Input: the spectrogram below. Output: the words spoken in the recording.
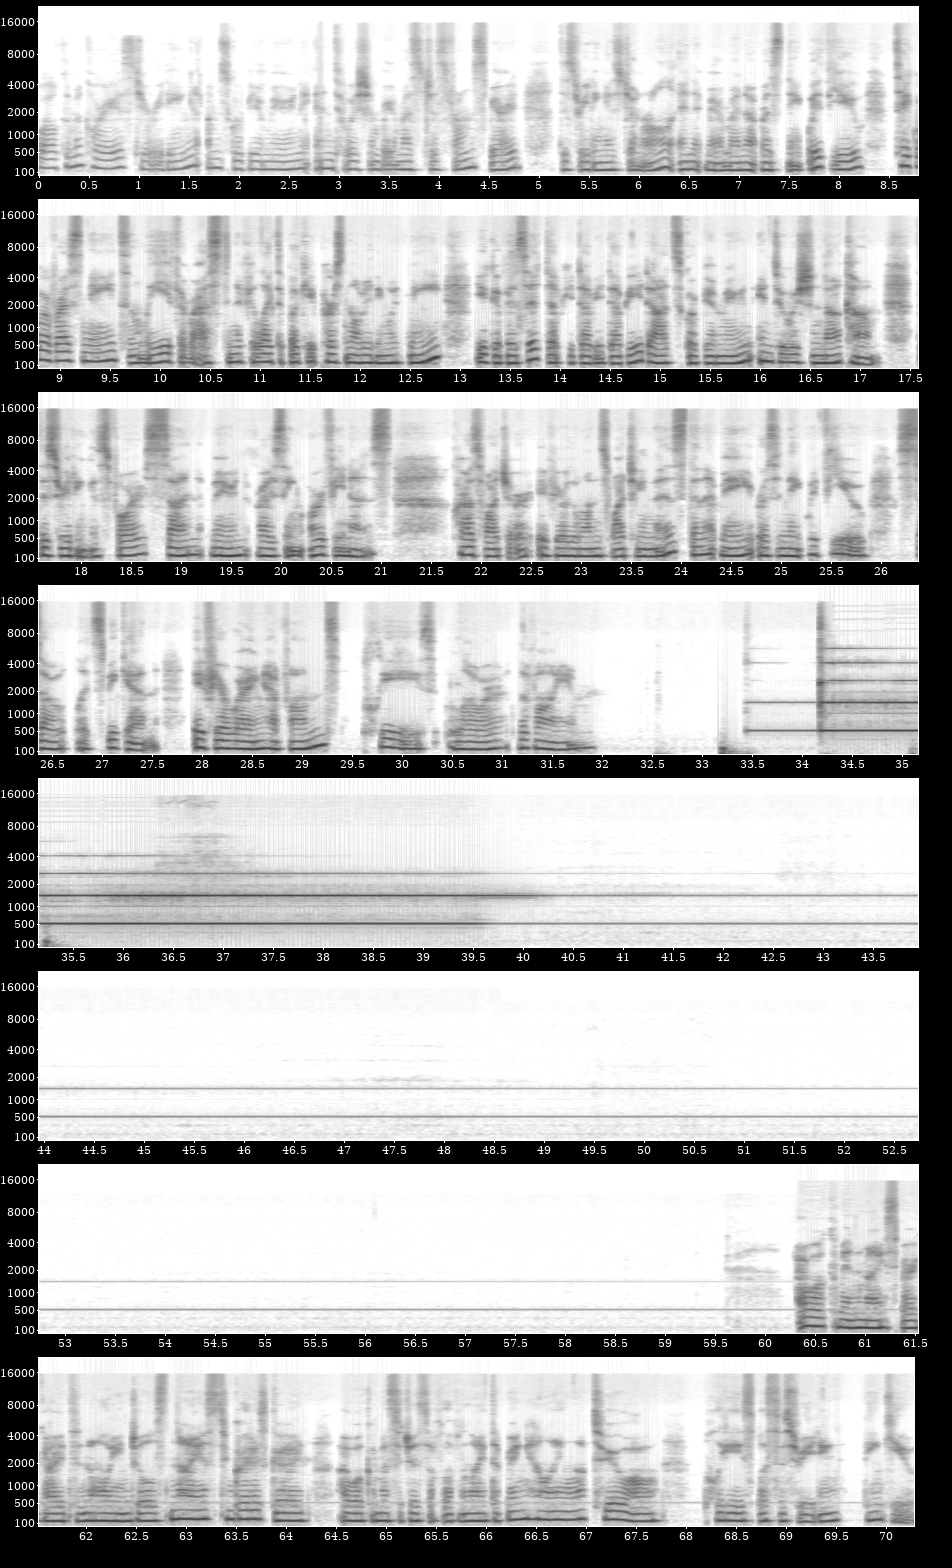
Welcome, Aquarius, to your reading. I'm Scorpio Moon, intuition, bring messages from Spirit. This reading is general and it may or may not resonate with you. Take what resonates and leave the rest. And if you'd like to book a personal reading with me, you can visit www.scorpiomoonintuition.com. This reading is for Sun, Moon, Rising, or Venus. Crosswatcher, if you're the ones watching this, then it may resonate with you. So let's begin. If you're wearing headphones, please lower the volume. Welcome in my spirit guides and holy angels, nice and greatest good. I welcome messages of love and light that bring healing and love to all. Please bless this reading. Thank you.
